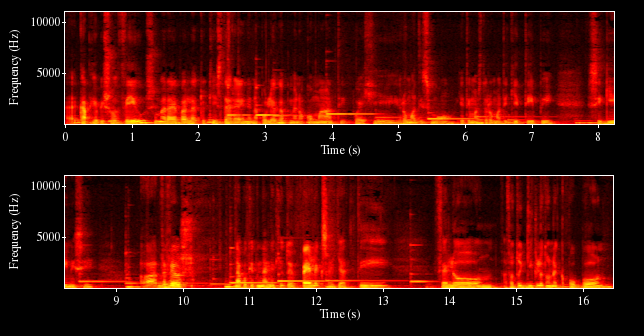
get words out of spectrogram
ε, κάποιου επεισοδίου. Σήμερα έβαλα το Kiss the Rain, ένα πολύ αγαπημένο κομμάτι που έχει ρομαντισμό, γιατί είμαστε ρομαντικοί τύποι, συγκίνηση. Βεβαίως να πω και την αλήθεια, το επέλεξα γιατί θέλω αυτό το κύκλο των εκπομπών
